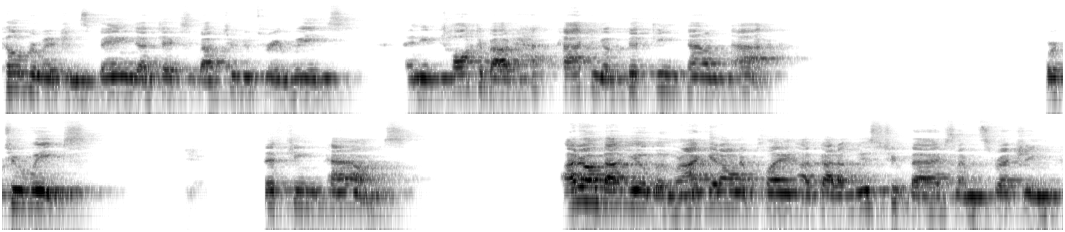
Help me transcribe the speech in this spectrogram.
pilgrimage in Spain that takes about two to three weeks, and he talked about packing a 15 pound pack for two weeks. 15 pounds. I don't know about you, but when I get on a plane, I've got at least two bags, and I'm stretching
